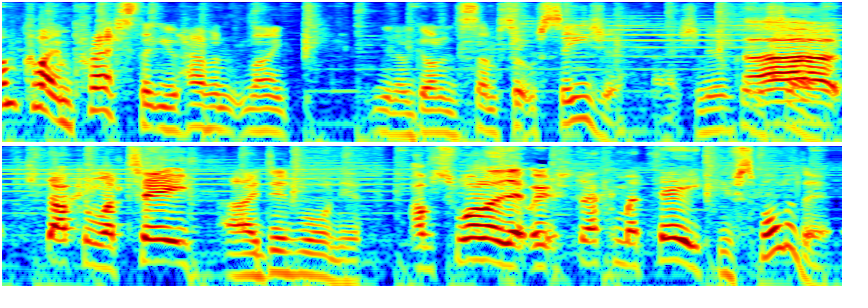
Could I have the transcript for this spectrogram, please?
I'm quite impressed that you haven't like, you know, gone into some sort of seizure. Actually, I've got to Ah, say. stuck in my teeth. I did warn you. I've swallowed it, but it's stuck in my teeth. You've swallowed it.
